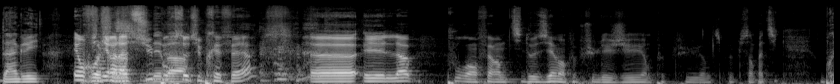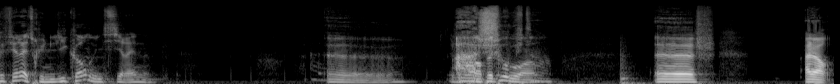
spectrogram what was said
Dinguerie. Et on Prochain finira là-dessus pour débat. ce que tu préfères. Euh, et là, pour en faire un petit deuxième, un peu plus léger, un peu plus, un petit peu plus sympathique, vous préférez être une licorne ou une sirène? Euh... Je prends un peu de chaud, cours, putain. hein. Euh, Alors,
